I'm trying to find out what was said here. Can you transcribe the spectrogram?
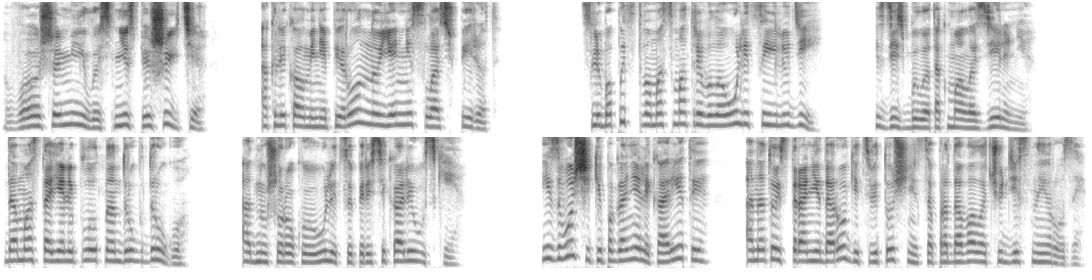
«Ваша милость, не спешите!» Окликал меня перрон, но я неслась вперед. С любопытством осматривала улицы и людей. Здесь было так мало зелени. Дома стояли плотно друг к другу. Одну широкую улицу пересекали узкие. Извозчики погоняли кареты, а на той стороне дороги цветочница продавала чудесные розы.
